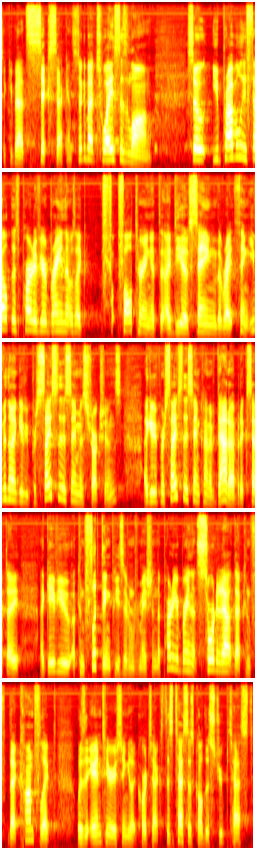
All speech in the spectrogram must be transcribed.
took you about six seconds. took about twice as long. So you probably felt this part of your brain that was like faltering at the idea of saying the right thing. Even though I gave you precisely the same instructions, I gave you precisely the same kind of data, but except I, I gave you a conflicting piece of information. The part of your brain that sorted out that, conf- that conflict was the anterior cingulate cortex. This test is called the Stroop test.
